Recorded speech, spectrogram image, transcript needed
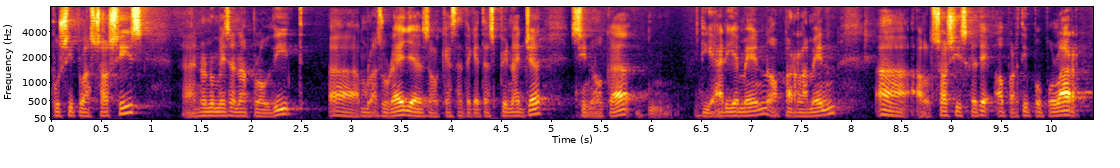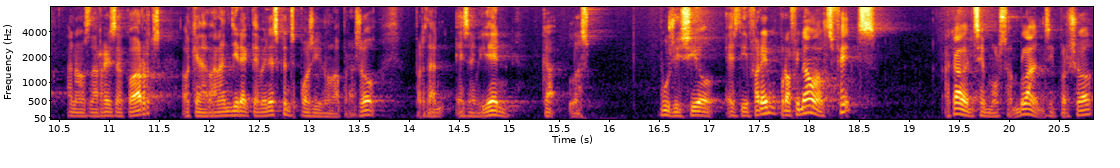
possibles socis eh, no només han aplaudit eh, amb les orelles el que ha estat aquest espionatge, sinó que diàriament al Parlament eh, els socis que té el Partit Popular en els darrers acords el que demanen directament és que ens posin a la presó. Per tant, és evident que la posició és diferent, però al final els fets acaben sent molt semblants i per això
